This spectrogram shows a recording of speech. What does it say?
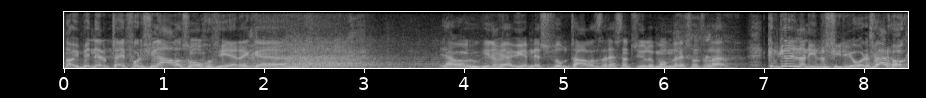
Nou, u bent net op tijd voor de finale zo ongeveer. Ik, eh, Ja, maar hoe hier? Ja, u hebt net zoveel betaald als de rest natuurlijk, maar om de rest nog te laten... Ik heb jullie nog niet op de video, dat is waar ook.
